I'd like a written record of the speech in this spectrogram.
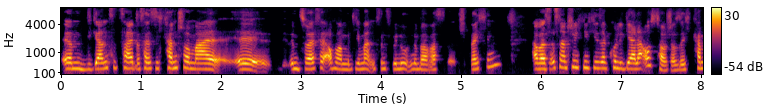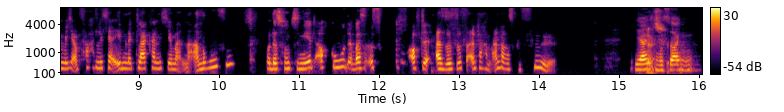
ähm, die ganze Zeit. Das heißt, ich kann schon mal äh, im Zweifel auch mal mit jemandem fünf Minuten über was sprechen. Aber es ist natürlich nicht dieser kollegiale Austausch. Also ich kann mich auf fachlicher Ebene, klar kann ich jemanden anrufen und das funktioniert auch gut, aber es ist auf der, also es ist einfach ein anderes Gefühl. Ja, ich das muss sagen,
